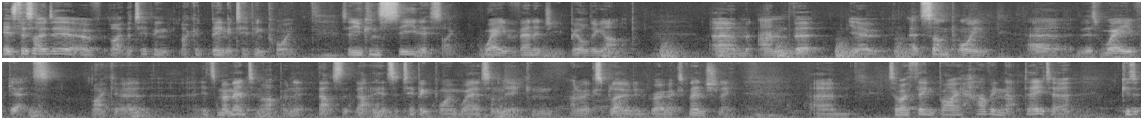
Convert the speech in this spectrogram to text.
it's this idea of like the tipping, like it being a tipping point. So you can see this like wave of energy building up, um, and that you know at some point uh, this wave gets like a its momentum up, and it, that's that hits a tipping point where suddenly it can kind of explode and grow exponentially. Um, so I think by having that data, because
